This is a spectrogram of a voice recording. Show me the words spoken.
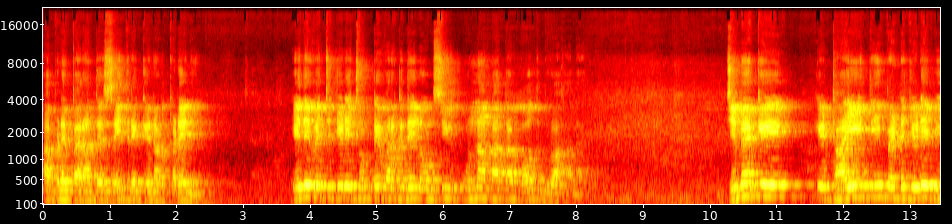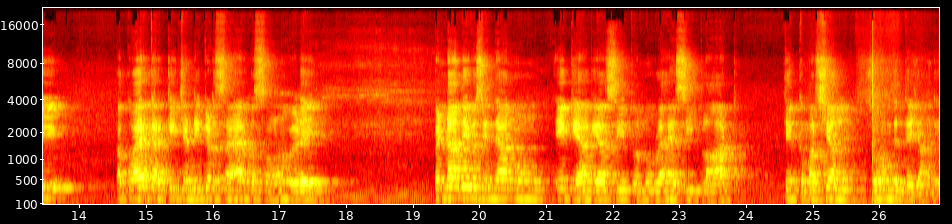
ਆਪਣੇ ਪੈਰਾਂ ਤੇ ਸਹੀ ਤਰੀਕੇ ਨਾਲ ਖੜੇ ਨਹੀਂ ਇਹਦੇ ਵਿੱਚ ਜਿਹੜੇ ਛੋਟੇ ਵਰਗ ਦੇ ਲੋਕ ਸੀ, ਉਹਨਾਂ ਦਾ ਤਾਂ ਬਹੁਤ ਬੁਰਾ ਹਾਲ ਹੈ। ਜਿਵੇਂ ਕਿ ਇਹ 28 30 ਪਿੰਡ ਜਿਹੜੇ ਵੀ ਅਕਵਾਇਰ ਕਰਕੇ ਚੰਡੀਗੜ੍ਹ ਸ਼ਹਿਰ ਵਸਾਉਣ ਵੇਲੇ ਪਿੰਡਾਂ ਦੇ ਵਸਿੰਦਿਆਂ ਨੂੰ ਇਹ ਕਿਹਾ ਗਿਆ ਸੀ, ਤੁਹਾਨੂੰ ਰਹਿਸੀ ਪਲਾਟ ਤੇ ਕਮਰਸ਼ੀਅਲ ਸ਼ੋਰੂਮ ਦਿੱਤੇ ਜਾਣਗੇ।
